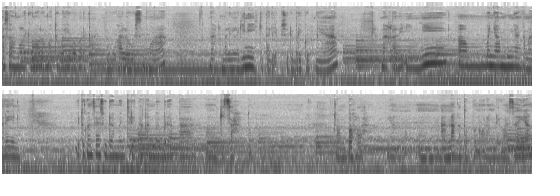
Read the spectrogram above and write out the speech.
Assalamualaikum warahmatullahi wabarakatuh. Halo semua. Nah kembali lagi nih kita di episode berikutnya. Nah kali ini um, menyambung yang kemarin. Itu kan saya sudah menceritakan beberapa uh, kisah tuh. Contoh lah yang um, anak ataupun orang dewasa yang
